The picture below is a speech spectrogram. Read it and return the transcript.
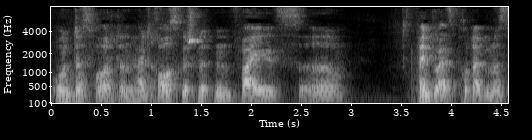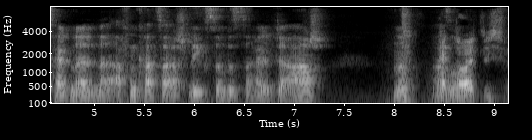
Und das wurde dann halt rausgeschnitten, weil's, äh, wenn du als Protagonist halt eine, eine Affenkatze erschlägst, dann bist du halt der Arsch. Ne? Also, Eindeutig.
